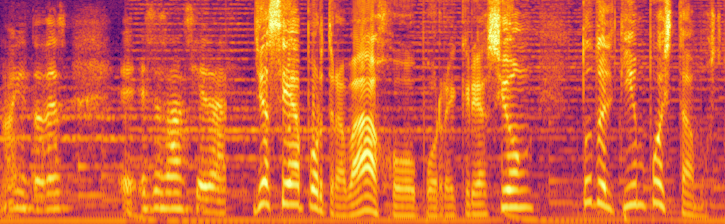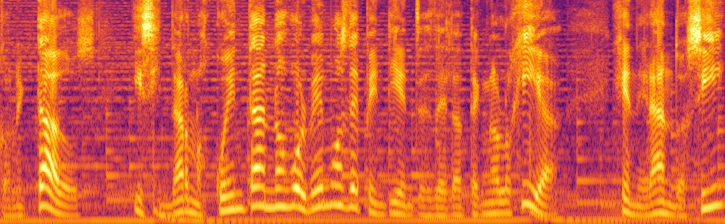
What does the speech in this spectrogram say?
¿no? Y entonces esa es ansiedad. Ya sea por trabajo o por recreación, todo el tiempo estamos conectados y sin darnos cuenta nos volvemos dependientes de la tecnología generando así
